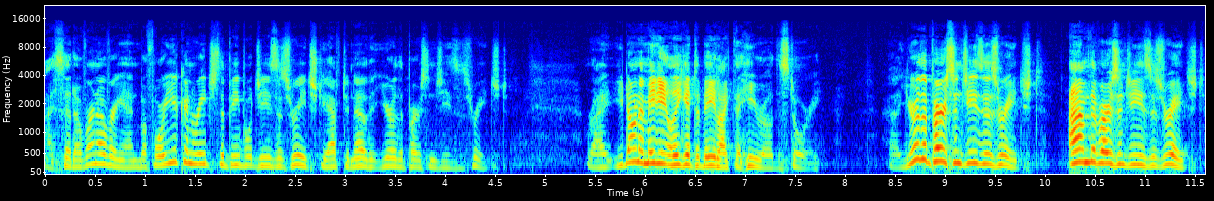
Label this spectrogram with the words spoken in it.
I said over and over again, before you can reach the people Jesus reached, you have to know that you're the person Jesus reached right? You don't immediately get to be like the hero of the story. Uh, you're the person Jesus reached. I'm the person Jesus reached.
